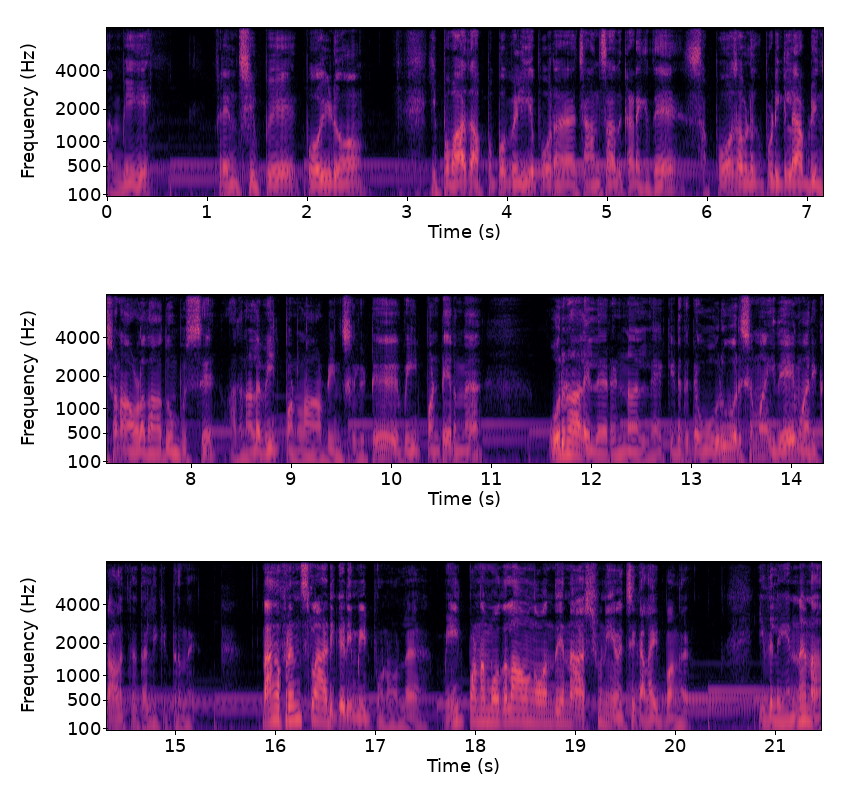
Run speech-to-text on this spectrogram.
தம்பி ஃப்ரெண்ட்ஷிப்பு போயிடும். இப்போவாது அப்பப்போ வெளியே போகிற சான்ஸாவது கிடைக்குது. சப்போஸ் அவளுக்கு பிடிக்கல அப்படின்னு சொன்னால் அவ்வளோதான் அதுவும் புதுசு அதனால் வெயிட் பண்ணலாம் அப்படின்னு சொல்லிட்டு வெயிட் பண்ணிட்டே இருந்தேன். ஒரு நாள் இல்லை ரெண்டு நாள் இல்லை கிட்டத்தட்ட ஒரு வருஷமாக இதே மாதிரி காலத்தை தள்ளிக்கிட்டு இருந்தேன். நாங்கள் ஃப்ரெண்ட்ஸ்லாம் அடிக்கடி மீட் பண்ணோம்ல மீட் பண்ணும் போதெல்லாம் அவங்க வந்து என்ன அஸ்வினியை வச்சு கலாய்ப்பாங்க. இதில் என்னன்னா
